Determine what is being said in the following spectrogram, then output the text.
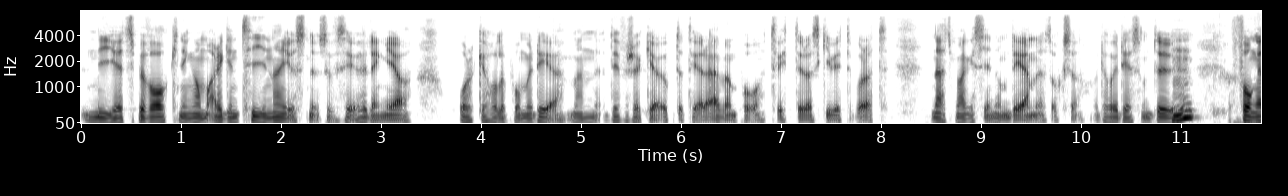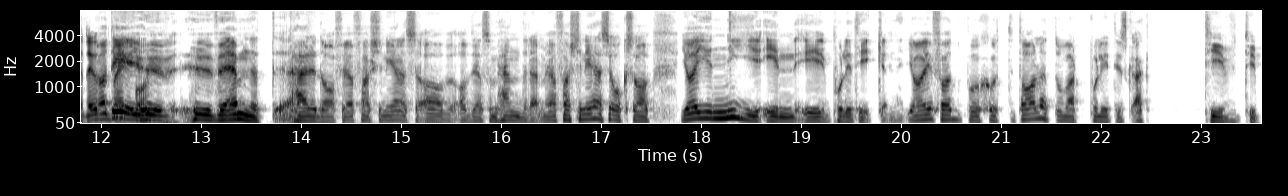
nyhetsbevakning om Argentina just nu så vi får se hur länge jag orkar hålla på med det. Men det försöker jag uppdatera även på Twitter och skrivit i vårt nätmagasin om det ämnet också. Och det var ju det som du Mm. fångade upp Ja, det är ju huv, huvudämnet här idag, för jag fascineras av, av det som händer där. Men jag fascineras ju också av, jag är ju ny in i politiken. Jag är född på 70-talet och varit politiskt aktiv typ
